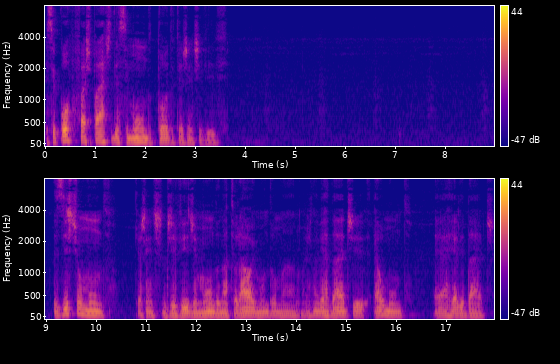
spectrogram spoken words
Esse corpo faz parte desse mundo todo que a gente vive. Existe um mundo que a gente divide mundo natural e mundo humano, mas na verdade é o mundo, é a realidade.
